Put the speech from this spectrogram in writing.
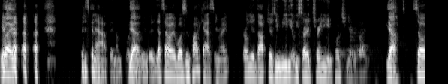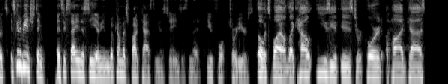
Right. but it's gonna happen. Unfortunately, that's how it was in podcasting, right? Early adopters immediately started training and coaching everybody. Yeah. So it's it's going to be interesting. It's exciting to see. I mean, look how much podcasting has changed just in that few four, short years. Oh, it's wild. Like how easy it is to record a podcast.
